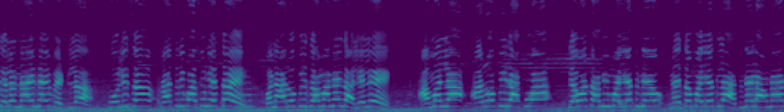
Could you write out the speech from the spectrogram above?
त्याला नाही नाही भेटला. पोलीस रात्रीपासून येत आहे पण आरोपी जमा नाही झालेले. आम्हाला आरोपी दाखवा तेव्हाच आम्ही मयत नेऊ. नाही तर मयतला हात नाही लावणार.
